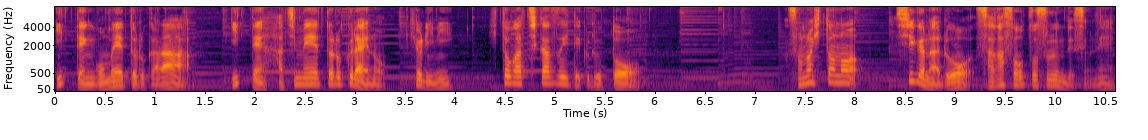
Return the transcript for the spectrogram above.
1.5メートルから1.8メートルくらいの距離に人が近づいてくるとその人のシグナルを探そうとするんですよね。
